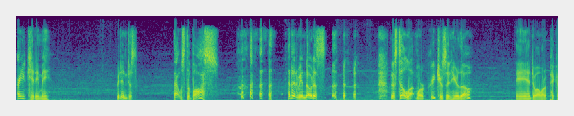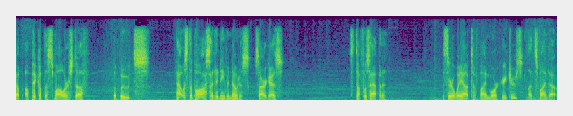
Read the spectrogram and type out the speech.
are you kidding me? We didn't just... That was the boss. I didn't even notice. There's still a lot more creatures in here, though. And do I want to pick up? I'll pick up the smaller stuff. The boots. That was the boss. I didn't even notice. Sorry, guys. Stuff was happening. Is there a way out to find more creatures? Let's find out.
